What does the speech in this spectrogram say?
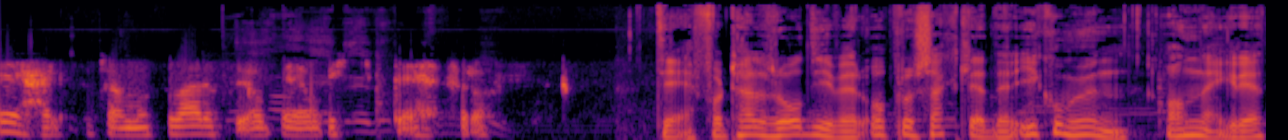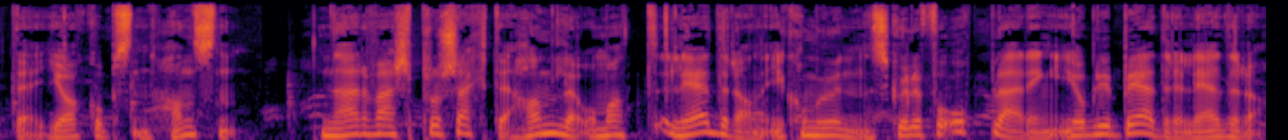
er helsefremmende å være på jobb, er jo viktig for oss. Det forteller rådgiver og prosjektleder i kommunen, Anne Grete Jacobsen Hansen. Nærværsprosjektet handler om at lederne i kommunen skulle få opplæring i å bli bedre ledere.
